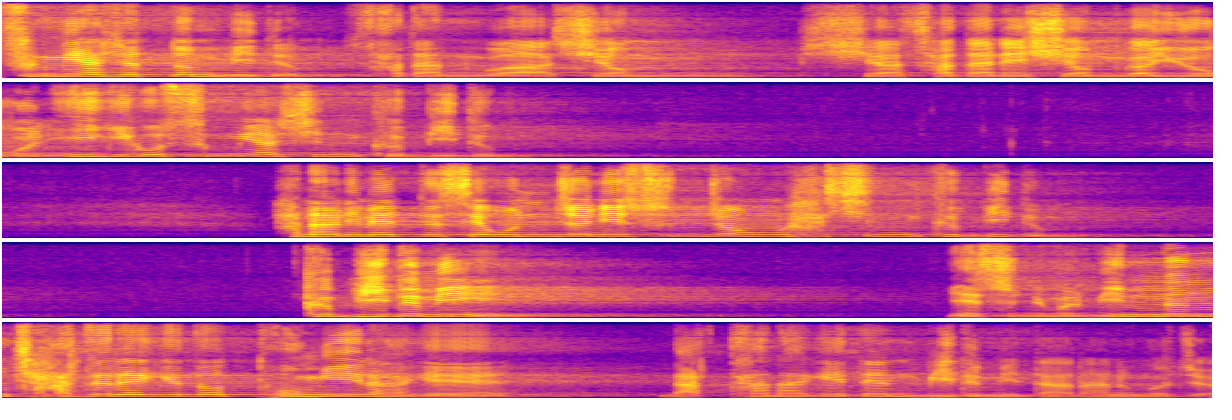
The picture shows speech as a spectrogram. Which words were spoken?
승리하셨던 믿음, 사단과 시험, 사단의 시험과 유혹을 이기고 승리하신 그 믿음, 하나님의 뜻에 온전히 순종하신 그 믿음, 그 믿음이 예수님을 믿는 자들에게도 동일하게 나타나게 된 믿음이다라는 거죠.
